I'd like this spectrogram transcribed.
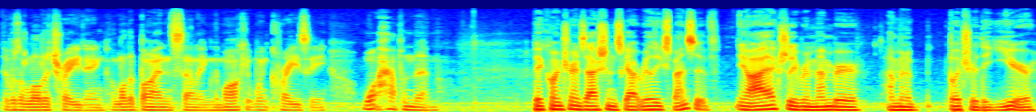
there was a lot of trading, a lot of buying and selling. The market went crazy. What happened then? Bitcoin transactions got really expensive. You know, I actually remember, I'm going to butcher the year,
